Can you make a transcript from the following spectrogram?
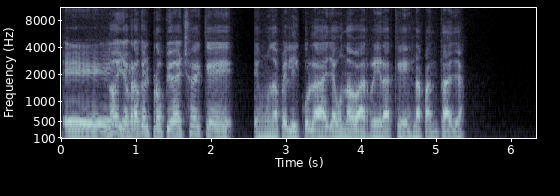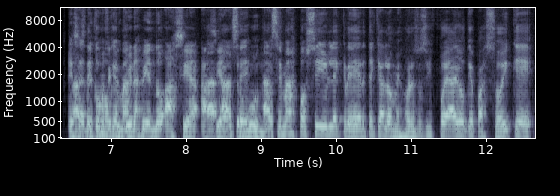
eh, No, yo creo que el propio hecho de que en una película haya una barrera que es la pantalla, exacto, hace como como si que más- estuvieras viendo hacia, hacia ha- otro mundo. hace más posible creerte que a lo mejor eso sí fue algo que pasó y que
